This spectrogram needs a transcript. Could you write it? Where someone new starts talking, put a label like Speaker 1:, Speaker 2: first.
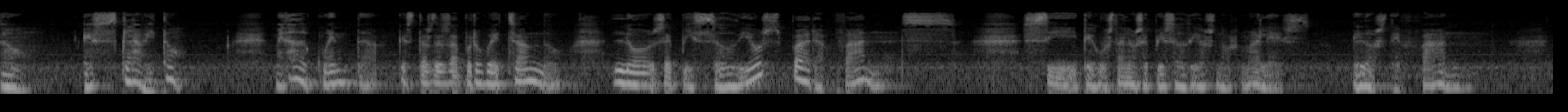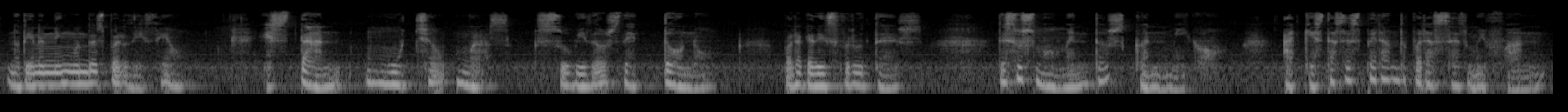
Speaker 1: Querido, esclavito, me he dado cuenta que estás desaprovechando los episodios para fans. Si te gustan los episodios normales, los de fan no tienen ningún desperdicio. Están mucho más subidos de tono para que disfrutes de esos momentos conmigo. ¿A qué estás esperando para ser mi fan?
